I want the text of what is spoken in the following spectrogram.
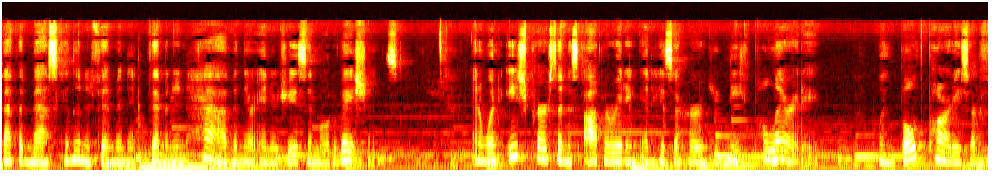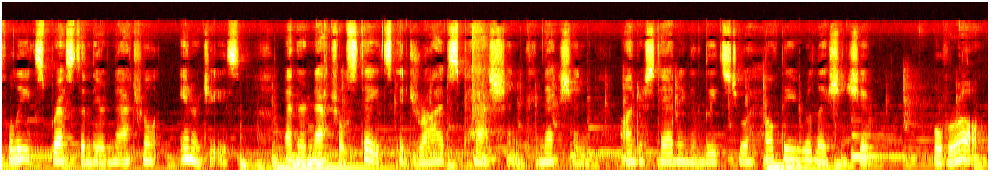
that the masculine and feminine, feminine have in their energies and motivations. And when each person is operating in his or her unique polarity, when both parties are fully expressed in their natural energies and their natural states, it drives passion, connection, understanding, and leads to a healthy relationship overall.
